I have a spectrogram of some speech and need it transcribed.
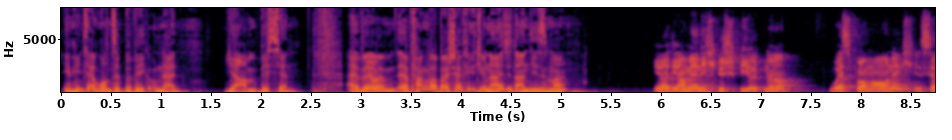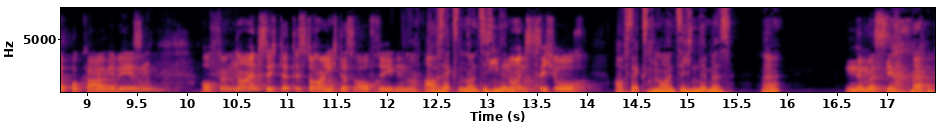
im Hintergrund sind Bewegungen. Nein, ja, ein bisschen. Äh, Ja. ähm, äh, fangen wir bei Sheffield United an dieses Mal. Ja, die haben ja nicht gespielt, ne? West Brom auch nicht, ist ja Pokal gewesen. Auf 95, das ist doch eigentlich das Aufregende. Auf 96 nimm, 97 hoch. auf 96 nimm es. Ne? Nimm es, ja.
